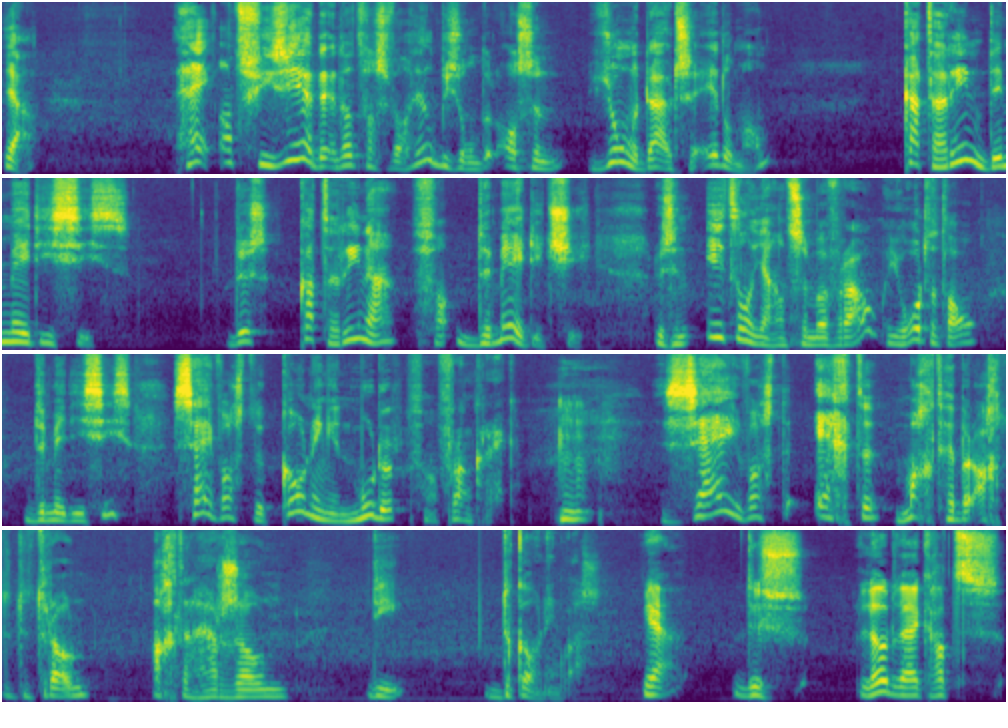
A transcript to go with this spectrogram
Ja. Hij adviseerde, en dat was wel heel bijzonder, als een jonge Duitse edelman, Catharine de Medicis. Dus Catharina van de Medici. Dus een Italiaanse mevrouw, je hoort het al, de Medicis. Zij was de koningin moeder van Frankrijk. Hm. Zij was de echte machthebber achter de troon, achter haar zoon, die de koning was. Ja, dus Lodewijk had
